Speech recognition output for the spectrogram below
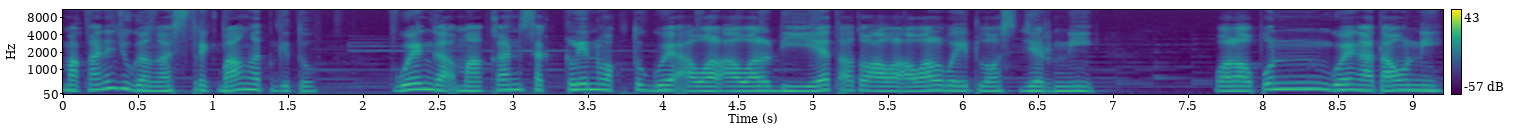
makannya juga nggak strict banget gitu. Gue nggak makan seklin waktu gue awal-awal diet atau awal-awal weight loss journey. Walaupun gue nggak tahu nih,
